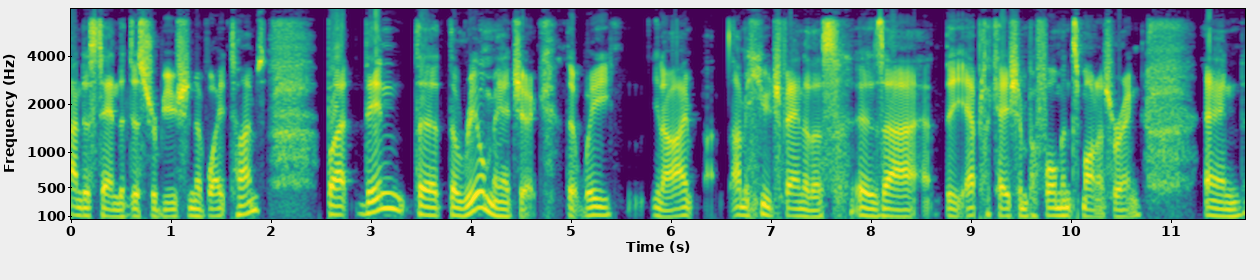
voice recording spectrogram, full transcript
understand the distribution of wait times. But then the the real magic that we you know, I'm I'm a huge fan of this. Is uh, the application performance monitoring, and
